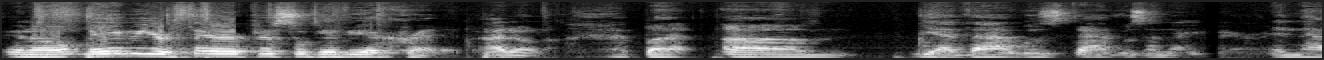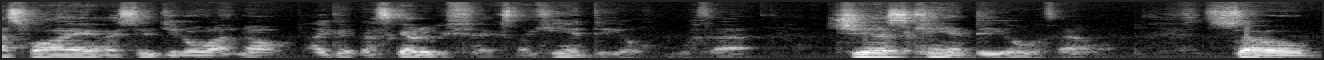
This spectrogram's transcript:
you know, maybe your therapist will give you a credit. I don't know, but um, yeah, that was that was a nightmare, and that's why I said, you know what, no, I get that's got to be fixed. I can't deal with that. Just can't deal with that one. So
